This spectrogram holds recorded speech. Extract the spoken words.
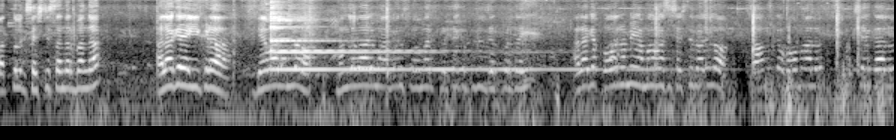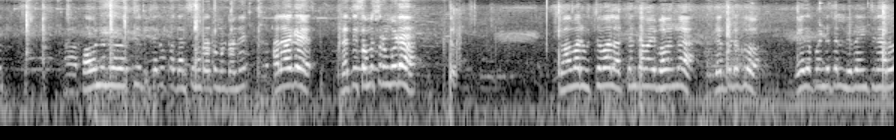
భక్తులకు షష్ఠి సందర్భంగా అలాగే ఇక్కడ దేవాలయంలో మంగళవారం ఆదివారం సోమవారం ప్రత్యేక పూజలు జరుపుతాయి అలాగే పౌర్ణమి అమావాస్య షష్ఠి రోజుల్లో సామూహిక హోమాలు అభిషేకాలు పౌర్ణమి వచ్చి విజయరూప దర్శనం వ్రతం ఉంటుంది. అలాగే ప్రతి సంవత్సరం కూడా స్వామివారి ఉత్సవాలు అత్యంత వైభవంగా జరుపుటకు వేద పండితులు నిర్వహించినారు.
